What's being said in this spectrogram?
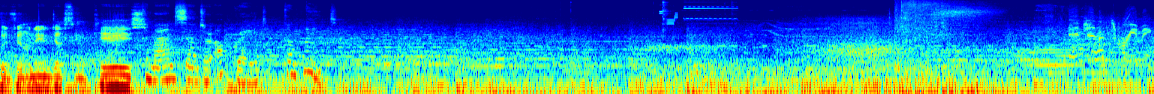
Switch on in just in case. Command center upgrade complete. Engine screaming.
